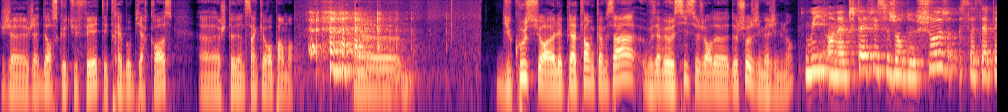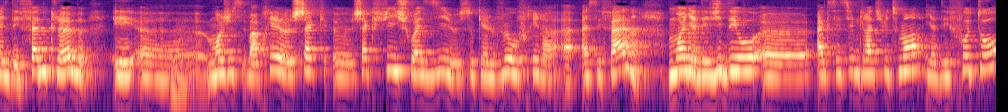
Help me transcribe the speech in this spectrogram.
j'adore ce que tu fais, tu es très beau Pierre Cross, je te donne 5 euros par mois. Du coup, sur euh, les plateformes comme ça, vous avez aussi ce genre de, choses, j'imagine, non? Oui, on a tout à fait ce genre de choses. Ça s'appelle des fan clubs. Et euh, moi, je sais. après, euh, chaque, chaque fille choisit ce qu'elle veut offrir à, ses fans. Moi, il y a des vidéos accessibles gratuitement. Il y a des photos.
